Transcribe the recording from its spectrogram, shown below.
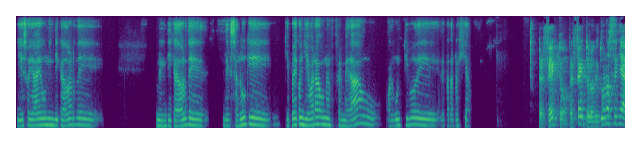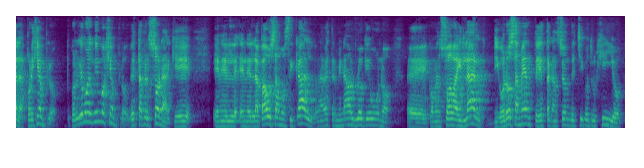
y eso ya es un indicador de, un indicador de, de salud que, puede conllevar a una enfermedad o, algún tipo de, patología. Perfecto, perfecto. Lo que tú nos señalas, por ejemplo, coloquemos el mismo ejemplo de esta persona que en, la pausa musical, una vez terminado el bloque 1, eh, comenzó a bailar vigorosamente esta canción de Chico Trujillo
